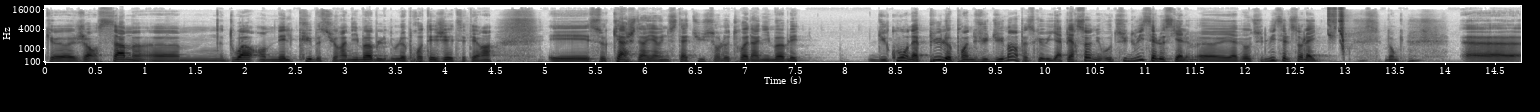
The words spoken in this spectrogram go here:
que genre Sam doit emmener le cube sur un immeuble, le protéger, etc., et se cache derrière une statue sur le toit d'un immeuble et du coup, on n'a plus le point de vue d'humain parce qu'il n'y a personne. Au-dessus de lui, c'est le ciel. Euh, il y avait- Au-dessus de lui, c'est le soleil. Donc euh,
